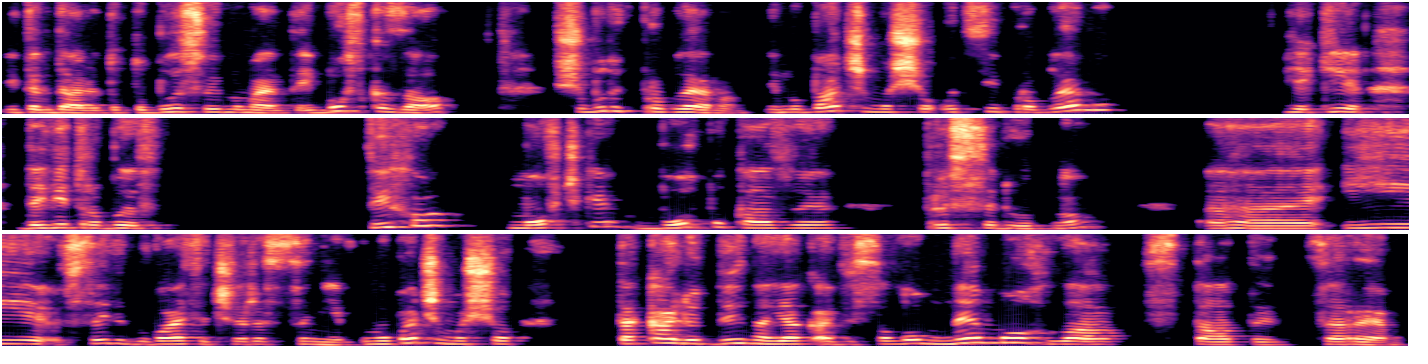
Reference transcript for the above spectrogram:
і так далі. Тобто були свої моменти. І Бог сказав, що будуть проблеми. І ми бачимо, що оці проблеми, які Давід робив тихо, мовчки, Бог показує привселюдно, і все відбувається через синів. Ми бачимо, що така людина, як Авісалом, не могла стати царем.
